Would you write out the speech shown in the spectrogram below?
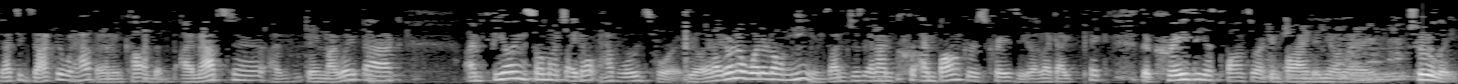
that's exactly what happened. I mean, I'm abstinent. I've gained my weight back. I'm feeling so much I don't have words for it really, and I don't know what it all means. I'm just and I'm cr- I'm bonkers crazy. Like I pick the craziest sponsor I can find in OA. Truly,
